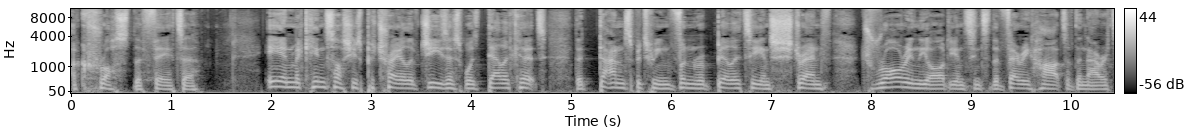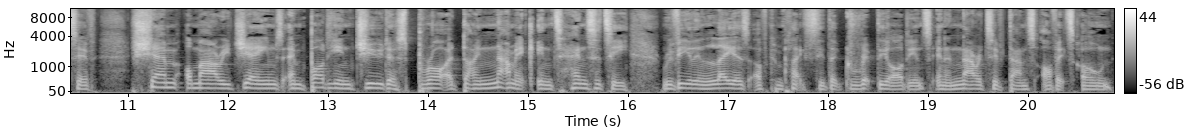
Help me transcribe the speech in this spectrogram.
across the theatre. Ian McIntosh's portrayal of Jesus was delicate, the dance between vulnerability and strength, drawing the audience into the very heart of the narrative. Shem Omari James embodying Judas brought a dynamic intensity, revealing layers of complexity that gripped the audience in a narrative dance of its own.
